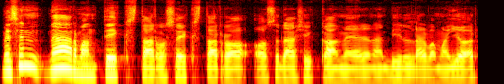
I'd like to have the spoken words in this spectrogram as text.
Men sen när man textar och sextar och, och sådär skickar med bilder vad man gör,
